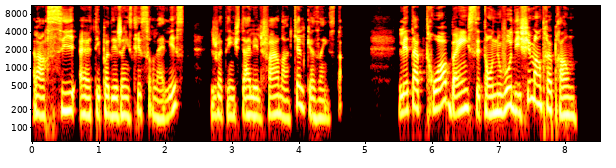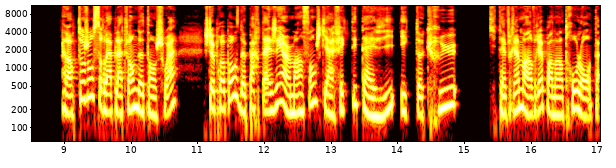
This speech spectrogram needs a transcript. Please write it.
Alors, si euh, tu n'es pas déjà inscrit sur la liste, je vais t'inviter à aller le faire dans quelques instants. L'étape 3, ben, c'est ton nouveau défi M'entreprendre. Alors, toujours sur la plateforme de ton choix, je te propose de partager un mensonge qui a affecté ta vie et que tu as cru qui était vraiment vrai pendant trop longtemps.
